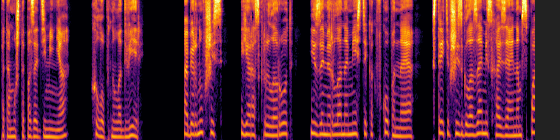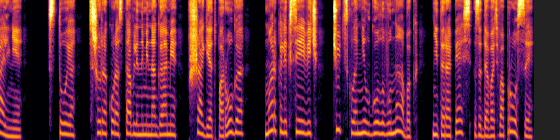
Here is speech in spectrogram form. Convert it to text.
потому что позади меня хлопнула дверь. Обернувшись, я раскрыла рот и замерла на месте, как вкопанная, встретившись глазами с хозяином спальни. Стоя с широко расставленными ногами в шаге от порога, Марк Алексеевич чуть склонил голову на бок, не торопясь задавать вопросы.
